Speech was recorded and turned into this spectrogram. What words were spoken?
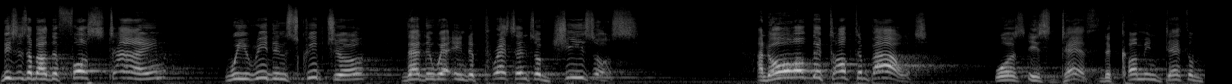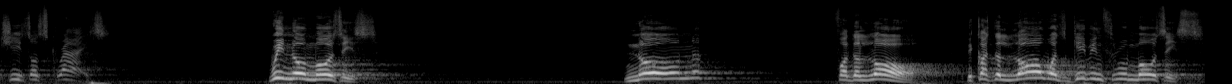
This is about the first time we read in Scripture that they were in the presence of Jesus. And all they talked about was his death, the coming death of Jesus Christ. We know Moses, known for the law, because the law was given through Moses.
